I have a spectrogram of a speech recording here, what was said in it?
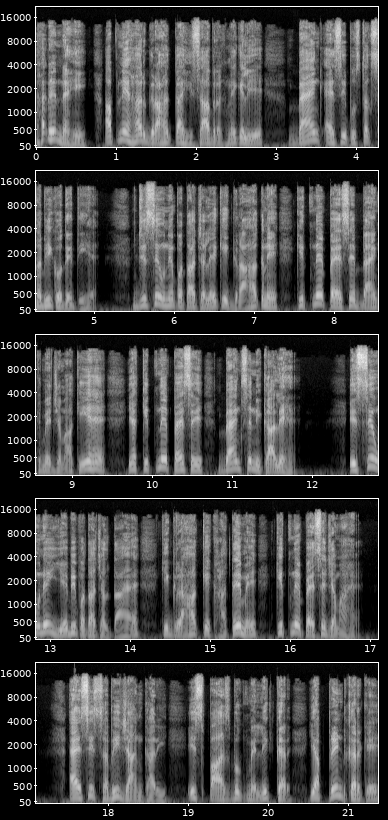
अरे नहीं अपने हर ग्राहक का हिसाब रखने के लिए बैंक ऐसी पुस्तक सभी को देती है। जिससे उन्हें पता चले कि ग्राहक ने कितने पैसे बैंक में जमा किए हैं या कितने पैसे बैंक से निकाले हैं। इससे उन्हें यह भी पता चलता है कि ग्राहक के खाते में कितने पैसे जमा हैं। ऐसी सभी जानकारी इस पासबुक में लिखकर या प्रिंट करके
